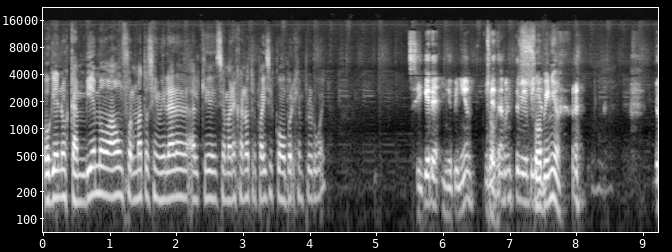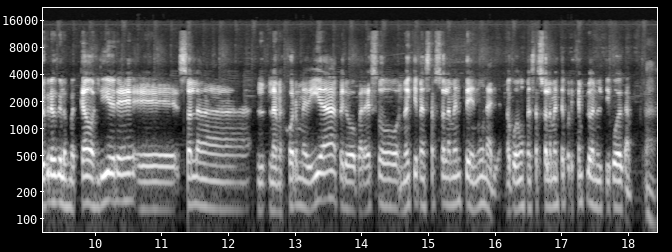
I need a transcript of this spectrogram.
o que nos cambiemos a un formato similar al, que se maneja en otros países, como por ejemplo Uruguay? Si quiere mi opinión, inmediatamente mi opinión. Su opinión. Yo creo que los mercados libres eh, son la, mejor medida, pero para eso no hay que pensar solamente en un área. No podemos pensar solamente, por ejemplo, en el tipo de cambio. Ah.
